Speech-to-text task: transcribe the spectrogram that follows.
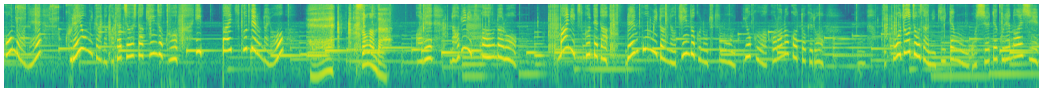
今度はねクレヨンみたいな形をした金属をいっぱい作ってるんだよ。へえそうなんだ。あれ何に使うんだろう。前に作ってたレンコンみたいな金属の筒もよくわからなかったけどうん工場長さんに聞いても教えてくれないし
